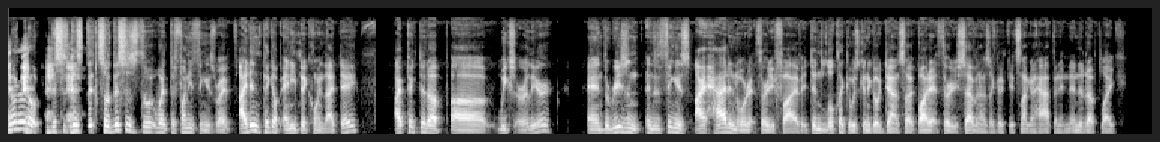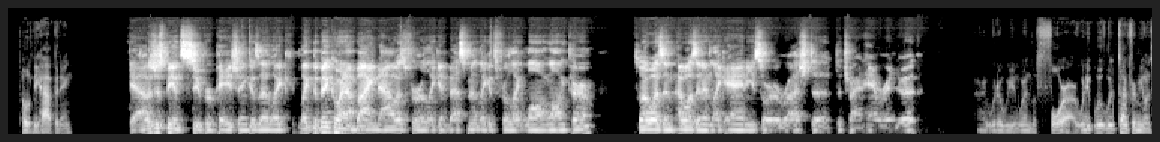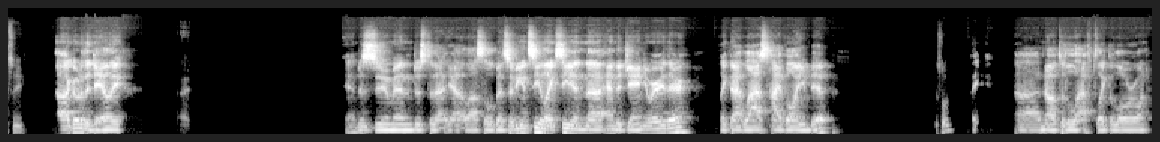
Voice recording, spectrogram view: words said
no, no, no. This is this, this. So this is the what the funny thing is, right? I didn't pick up any Bitcoin that day. I picked it up uh weeks earlier, and the reason and the thing is, I had an order at 35. It didn't look like it was going to go down, so I bought it at 37. I was like, okay, it's not going to happen, and it ended up like totally happening. Yeah, I was just being super patient because I like like the Bitcoin I'm buying now is for like investment, like it's for like long, long term. So I wasn't I wasn't in like any sort of rush to to try and hammer into it. All right, what are we? We're in the four hour. What, you, what, what time frame you want to see? Uh, go to the daily. Yeah, just zoom in just to that. Yeah, that last little bit. So if you can see, like, see in the end of January there, like that last high volume dip. This one? Uh, no, to the left, like the lower one.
